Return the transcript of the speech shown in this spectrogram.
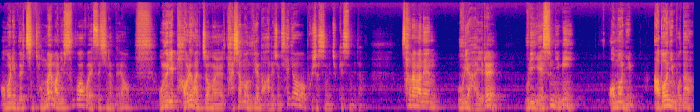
어머님들 진 정말 많이 수고하고 애쓰시는데요. 오늘 이 바울의 관점을 다시 한번 우리의 마음에 좀 새겨 보셨으면 좋겠습니다. 사랑하는 우리 아이를 우리 예수님이 어머님, 아버님보다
